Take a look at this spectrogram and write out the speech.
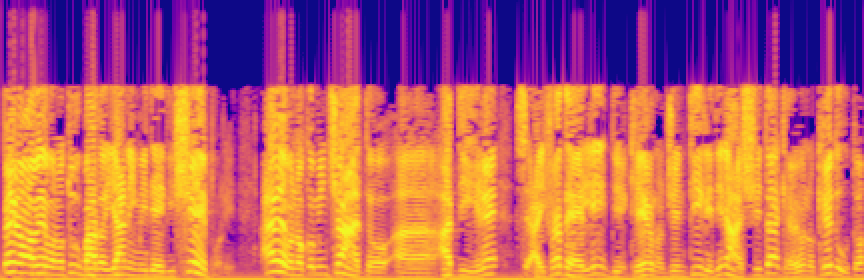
però avevano turbato gli animi dei discepoli avevano cominciato uh, a dire ai fratelli di, che erano gentili di nascita, che avevano creduto,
